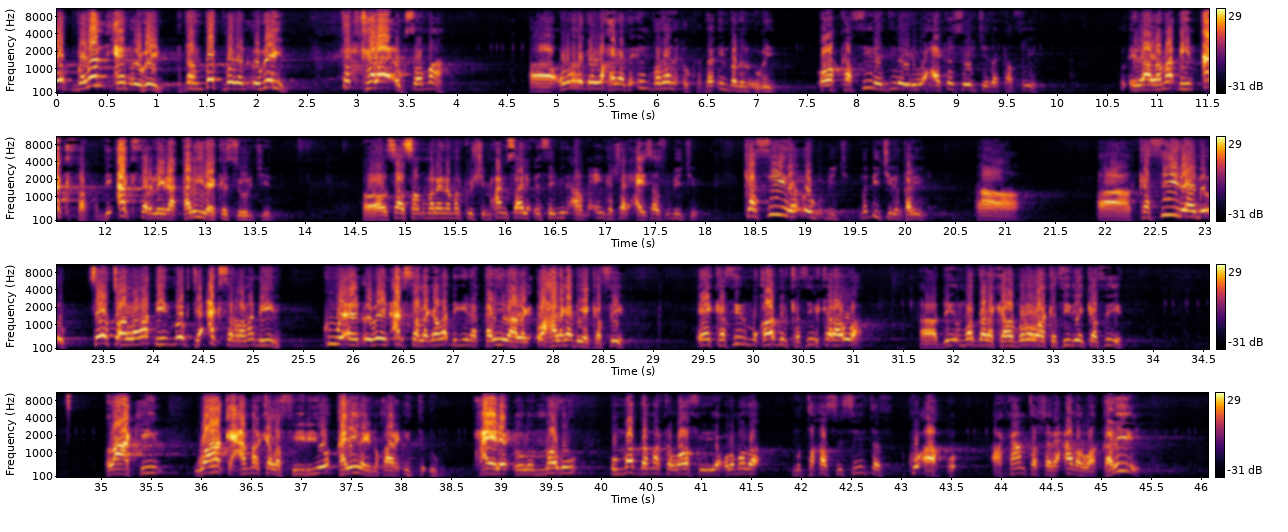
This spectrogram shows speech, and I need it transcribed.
Dad badan aan ogeyn haddaan dad badan ogeyn dad kalaa og soo maa culamada gal waxay hahdeen in badan og haddaan in badan ogeyn. Oo kaiir haddii la yidhi waxaa ka soo horjeeda kaiir ilaa lama dhihin aar haddii aar la yidhaha qaliila ka soo horjeeda saasaan umalayna markuu shee maxamed saalix uthaymiin arbaciinka sharxay saasuu dhihi jiray. Kaiira ogu dhihi jir ma dhihi jirin qaliil kaiiraaba og. Sababtoo lama dhihin maogta aar lama dhihin. Kuwa aan ogeyn aar lagama dhigina qaliila waxaa laga dhigay kaiir ee kaiir muqaabil kaiir kalaa u ah. Haddii ummadda la kala baro waa kaiir iyo kaiir laakiin waaqica marka la fiiriyo qaliilay noqona inta og maxaa yeele culummadu ummadda marka loo fiiriyo culummada mutakhasisiinta ku ah axkaamta shareecada waa qaliil.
